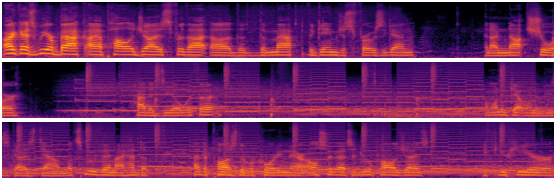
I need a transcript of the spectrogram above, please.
Alright guys, we are back. I apologize for that. Uh, the, the map, the game just froze again. And I'm not sure how to deal with it. I want to get one of these guys down. Let's move in. I had to had to pause the recording there. Also, guys, I do apologize if you hear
